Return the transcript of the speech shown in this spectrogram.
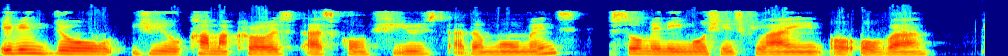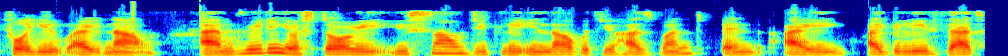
even though you come across as confused at the moment, so many emotions flying all over for you right now. I'm reading your story. You sound deeply in love with your husband, and I I believe that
